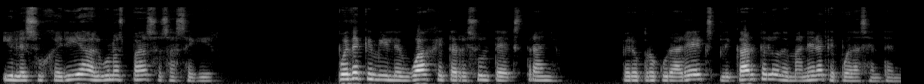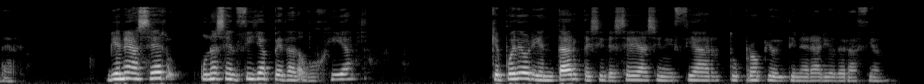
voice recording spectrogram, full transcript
y le sugería algunos pasos a seguir. Puede que mi lenguaje te resulte extraño, pero procuraré explicártelo de manera que puedas entenderlo. Viene a ser una sencilla pedagogía que puede orientarte si deseas iniciar tu propio itinerario de oración.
